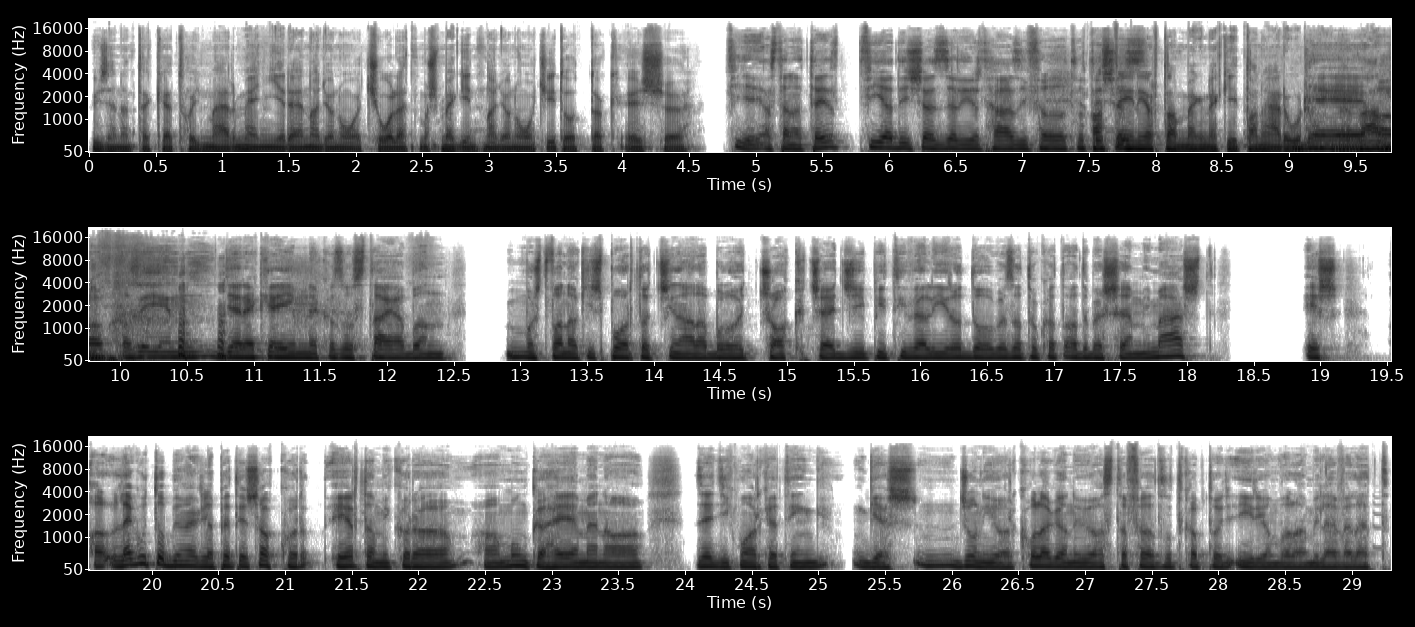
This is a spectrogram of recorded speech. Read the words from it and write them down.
üzeneteket, hogy már mennyire nagyon olcsó lett, most megint nagyon olcsítottak, és Figyelj, aztán a te fiad is ezzel írt házi feladatot. azt én ez- írtam meg neki, tanár úr, De de a, az én gyerekeimnek az osztályában most van, aki sportot csinál abból, hogy csak ChatGPT-vel írott dolgozatokat, ad be semmi mást, és a legutóbbi meglepetés akkor ért, amikor a, a munkahelyemen a, az egyik marketinges junior kolléganő azt a feladatot kapta, hogy írjon valami levelet,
